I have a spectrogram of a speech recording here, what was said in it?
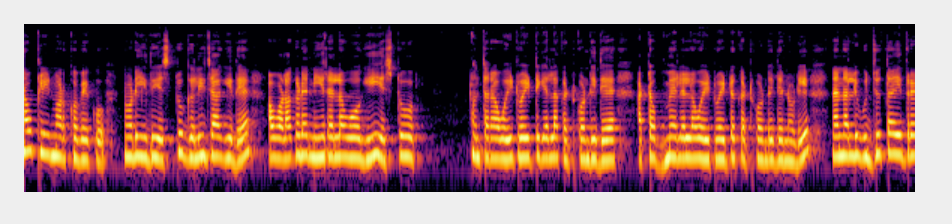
ನಾವು ಕ್ಲೀನ್ ಮಾಡ್ಕೋಬೇಕು. ನೋಡಿ ಇದು ಎಷ್ಟು ಗಲೀಜಾಗಿದೆ. ಆ ಒಳಗಡೆ ನೀರೆಲ್ಲ ಹೋಗಿ ಎಷ್ಟು ಒಂಥರ ವೈಟ್ ವೈಟಿಗೆಲ್ಲ ಕಟ್ಕೊಂಡಿದೆ ಆ ಟಬ್ ಮೇಲೆಲ್ಲ ವೈಟ್ ವೈಟ್ ಕಟ್ಕೊಂಡಿದೆ ನೋಡಿ. ನಾನು ಅಲ್ಲಿ ಉಜ್ಜುತ್ತಾ ಇದ್ರೇ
